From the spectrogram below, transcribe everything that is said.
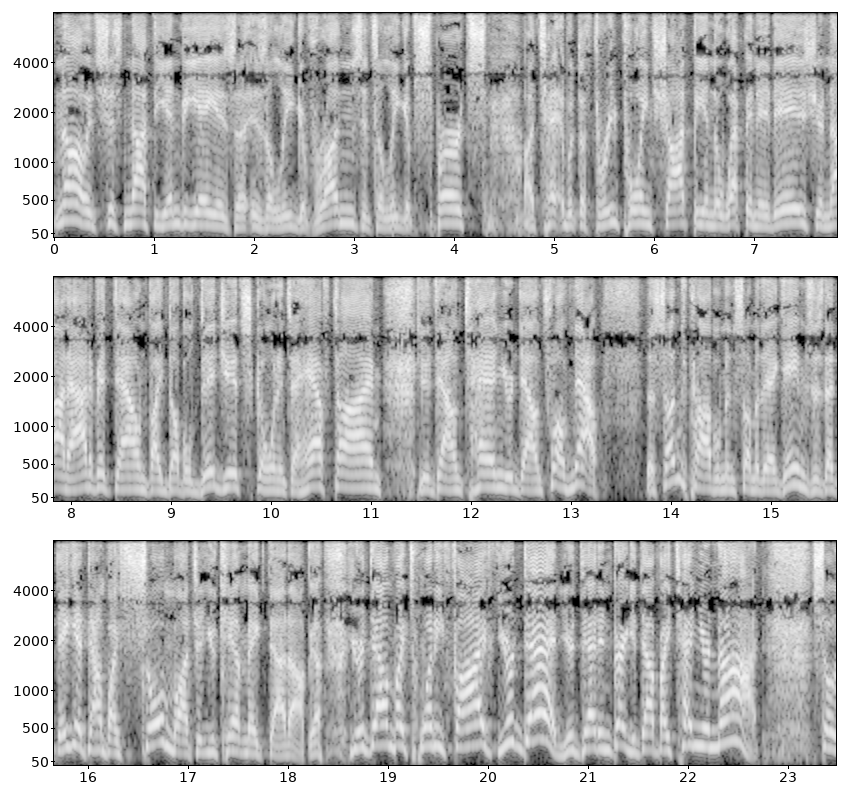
No, it's just not. The NBA is a, is a league of runs. It's a league of spurts. Te- with the three point shot being the weapon it is, you're not out of it down by double digits going into halftime. You're down 10, you're down 12. Now, the Suns' problem in some of their games is that they get down by so much that you can't make that up. Yeah, You're down by 25, you're dead. You're dead in bed. You're down by 10, you're not. So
